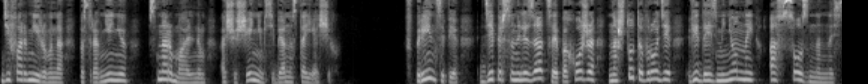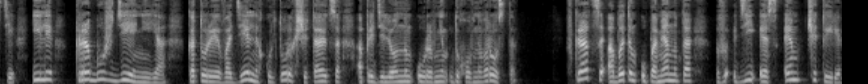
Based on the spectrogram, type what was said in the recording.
деформировано по сравнению с нормальным ощущением себя настоящих. В принципе, деперсонализация похожа на что-то вроде видоизмененной осознанности или пробуждения, которые в отдельных культурах считаются определенным уровнем духовного роста. Вкратце об этом упомянуто в DSM-4,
